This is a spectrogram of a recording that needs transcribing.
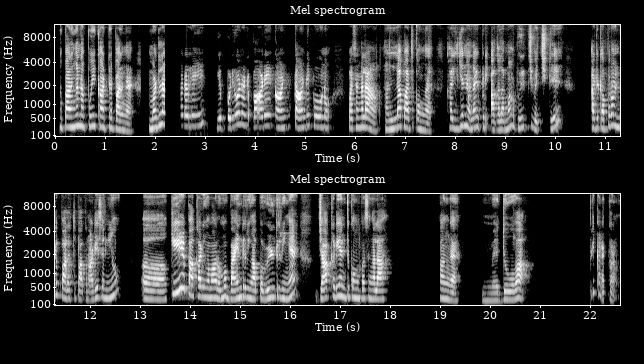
இங்கே பாருங்க நான் போய் காட்டுறேன் பாருங்க. முதல்ல கடலே எப்படியோ நான் பாடையை காண்டி தாண்டி போகணும். பசங்களா நல்லா பார்த்துக்கோங்க கையை நல்லா இப்படி அகலமாக விரிச்சு வச்சுட்டு அதுக்கப்புறம் வந்துட்டு பாலத்தை பார்க்கணும். அதே சமயம் கீழே பார்க்காதீங்கம்மா. ரொம்ப பயந்துருவீங்க. அப்போ விழுந்துருவீங்க. ஜாக்கிரதையாக இருந்துக்கோங்க பசங்களா. வாங்க. மெதுவாக இப்படி கடக்கணும்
